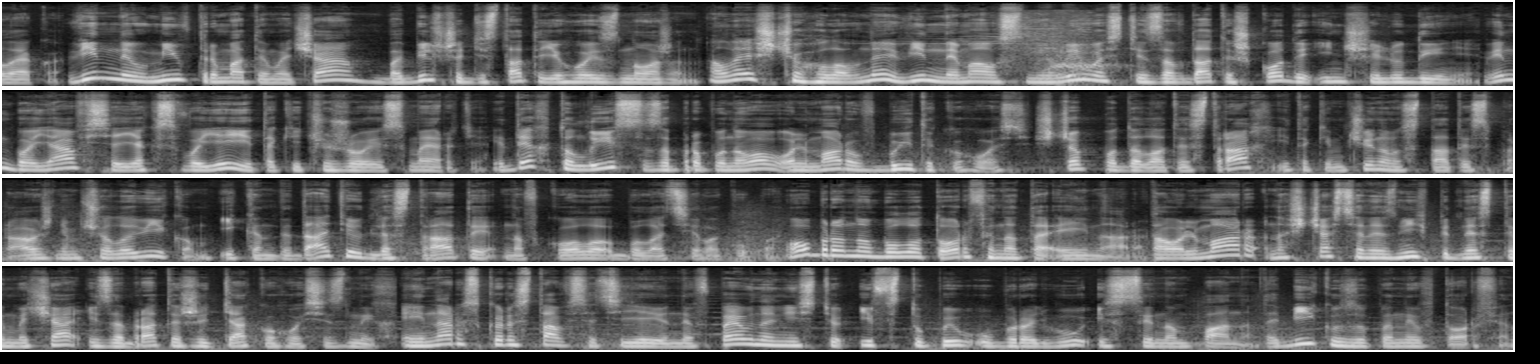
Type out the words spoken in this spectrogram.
задалеко. Він не вмів тримати меча, ба більше дістати його із ножен. Але що головне, він не мав сміливості завдати шкоди іншій людині. Він боявся як своєї, так і чужої смерті. І дехто лис запропонував Ольмару вбити когось, щоб подолати страх і таким чином стати справжнім чоловіком. І кандидатів для страти навколо була ціла купа. Обрано було Торфіна та Ейнара. Та Ольмар, на щастя, не зміг піднести меча і забрати життя когось із них. Ейнар скористався цією невпевненістю і вступив у боротьбу із сином пана. Та бійку зупинив Торфін.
